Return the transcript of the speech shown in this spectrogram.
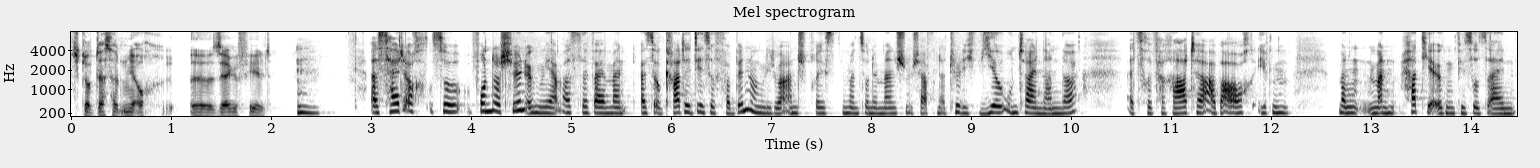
Ich glaube, das hat mir auch äh, sehr gefehlt. Mhm. Es ist halt auch so wunderschön irgendwie am Aster, weil man, also gerade diese Verbindung, die du ansprichst, die man so den Menschen schafft, natürlich wir untereinander als Referate, aber auch eben, man, man hat ja irgendwie so seinen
